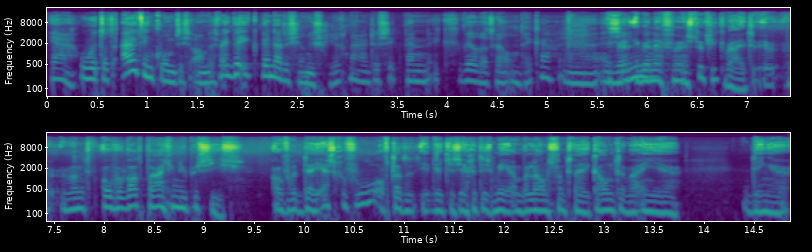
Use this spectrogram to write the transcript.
ja, hoe het tot uiting komt is anders. Maar ik ben, ik ben daar dus heel nieuwsgierig naar. Dus ik, ben, ik wil dat wel ontdekken en, eh, en Ik zien. ben, ik ben even een stukje kwijt. Eh, Want over wat praat je nu precies? Over het DS-gevoel? Of dat, het, dat je zegt het is meer een balans van twee kanten... waarin je dingen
